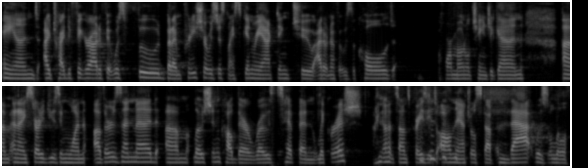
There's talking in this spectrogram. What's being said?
And i tried to figure out if it was food but i'm pretty sure it was just my skin reacting to i don't know if it was the cold hormonal change again um, and I started using one other ZenMed um, lotion called their Rose Hip and Licorice. I know it sounds crazy. It's all natural stuff. And that was a little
